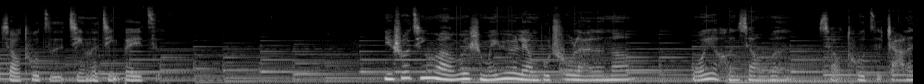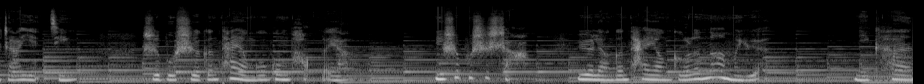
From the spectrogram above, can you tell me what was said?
小兔子紧了紧被子。你说今晚为什么月亮不出来了呢？我也很想问。小兔子眨了眨眼睛，是不是跟太阳公公跑了呀？你是不是傻？月亮跟太阳隔了那么远，你看，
